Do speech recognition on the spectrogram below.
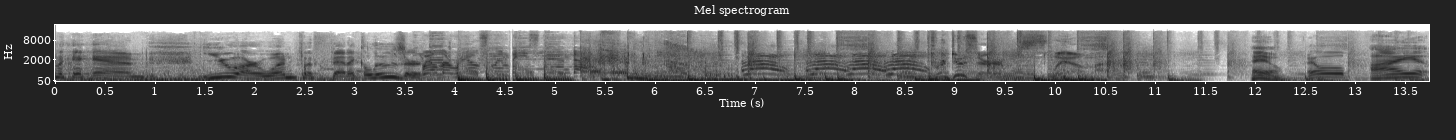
Man, you are one pathetic loser. Will the real Slim B stand up? Hello, hello, hello, hello. Producer Slim. Heyo. Oh, I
